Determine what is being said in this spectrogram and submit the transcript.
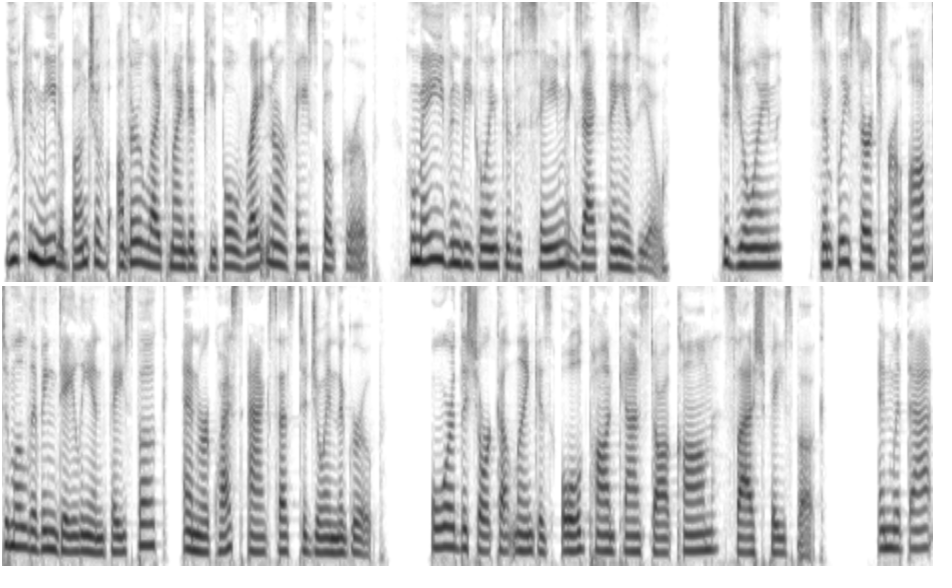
you can meet a bunch of other like minded people right in our Facebook group who may even be going through the same exact thing as you. To join, simply search for Optimal Living Daily in Facebook and request access to join the group. Or the shortcut link is oldpodcast.com slash Facebook. And with that,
